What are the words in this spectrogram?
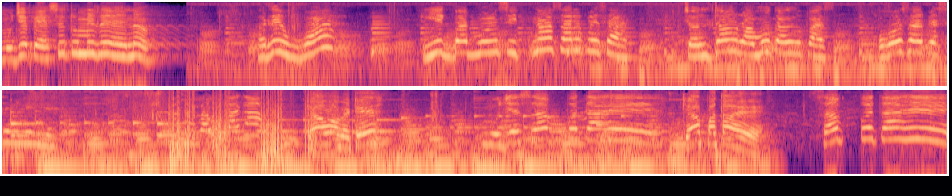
मुझे पैसे तो मिल रहे हैं ना। अरे वाह! एक बार बोलने से इतना सारा पैसा चलता हूँ रामू काका के पास। बहुत सारे पैसे मिलेंगे। रामू काका। क्या हुआ बेटे? मुझे सब पता है। क्या पता है? सब पता है।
